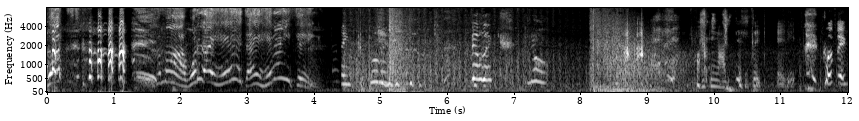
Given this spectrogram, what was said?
What? Come on, what did I hit? I didn't hit anything. No, fucking autistic idiot. Clipping.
